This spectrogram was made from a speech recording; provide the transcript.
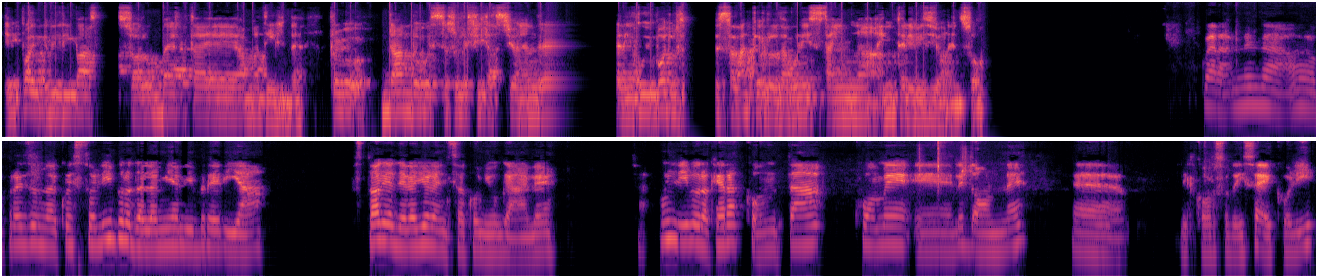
e poi vi ripasso a Roberta e a Matilde, proprio dando queste sollecitazioni, Andrea, di cui poi tu sei stata anche protagonista in, in televisione, insomma. Guarda, nella, ho preso questo libro dalla mia libreria, Storia della violenza coniugale, cioè, un libro che racconta come eh, le donne eh, nel corso dei secoli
